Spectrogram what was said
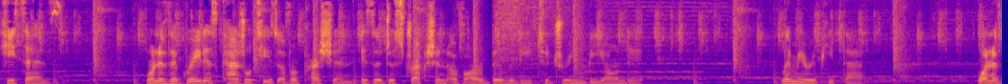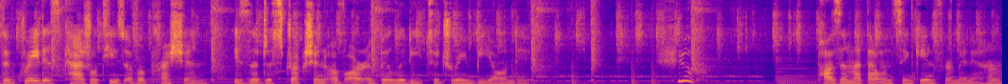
He says, one of the greatest casualties of oppression is the destruction of our ability to dream beyond it. Let me repeat that. One of the greatest casualties of oppression is the destruction of our ability to dream beyond it. Pause and let that one sink in for a minute, huh?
